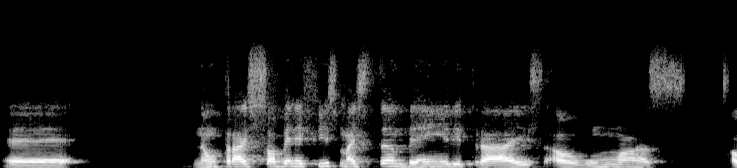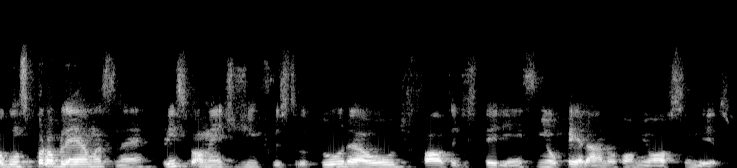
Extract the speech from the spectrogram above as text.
é, não traz só benefícios, mas também ele traz algumas, alguns problemas, né, principalmente de infraestrutura ou de falta de experiência em operar no home office mesmo.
